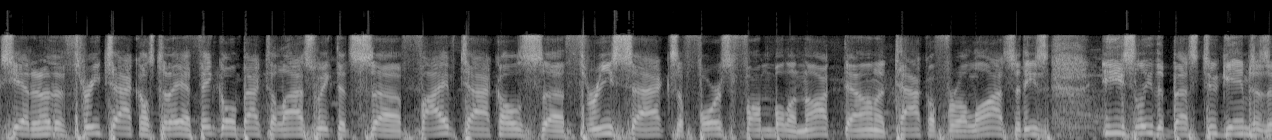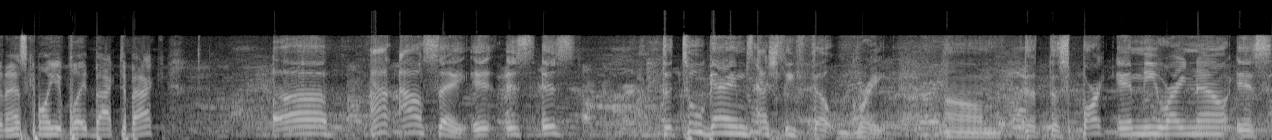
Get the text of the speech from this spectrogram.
Alex, he had another three tackles today. I think going back to last week, that's uh, five tackles, uh, three sacks, a forced fumble, a knockdown, a tackle for a loss. And he's easily the best two games as an Eskimo you played back to back. Uh, I, will say it, it's, it's the two games actually felt great. Um, the, the spark in me right now is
